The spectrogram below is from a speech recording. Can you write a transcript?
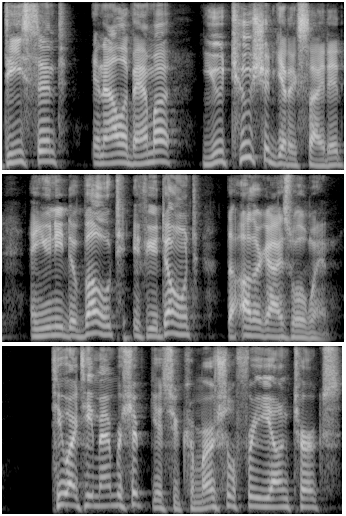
decent in Alabama, you too should get excited and you need to vote. If you don't, the other guys will win. TYT membership gets you commercial free Young Turks.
